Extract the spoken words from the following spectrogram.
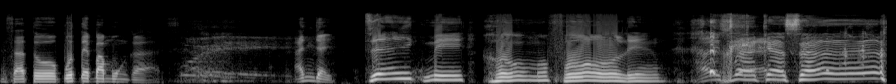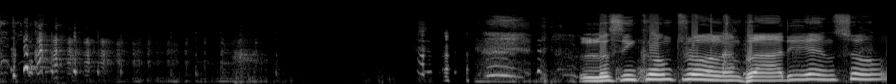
yang satu Pute Pamungkas. Anjay. Take me home of falling. Ais Makassar. Losing control and body and soul.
